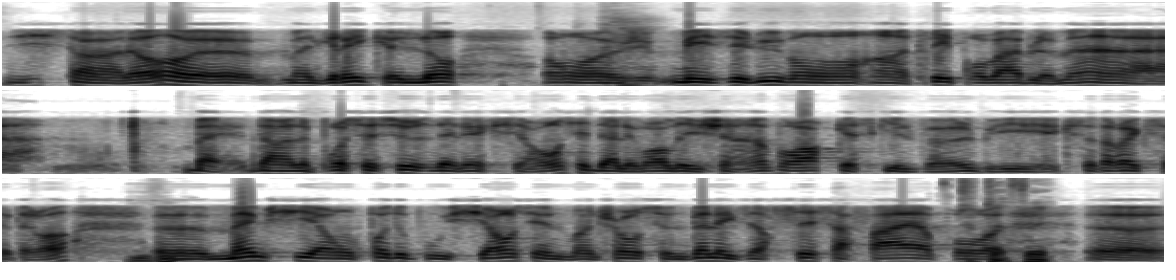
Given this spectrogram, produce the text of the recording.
d'ici ce temps-là, malgré que là, mes élus vont entrer probablement à, ben, dans le processus d'élection, c'est d'aller voir les gens, voir qu'est-ce qu'ils veulent, puis etc., etc. Mhm. euh, même s'ils n'ont pas d'opposition, c'est une bonne chose. C'est un bel exercice à faire pour euh,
